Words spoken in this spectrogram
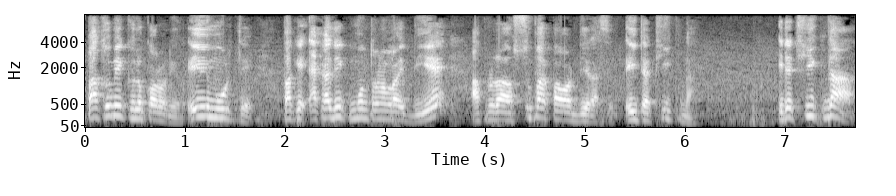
প্রাথমিক হলো করণীয়। এই মুহূর্তে তাকে একাধিক মন্ত্রণালয় দিয়ে আপনারা সুপার পাওয়ার দিয়ে রাখছেন। এইটা ঠিক না। এটা ঠিক না।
